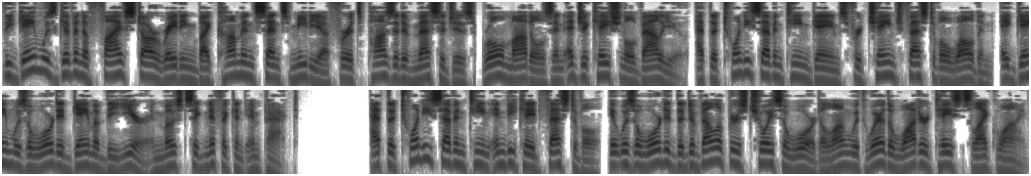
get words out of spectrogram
The game was given a five-star rating by Common Sense Media for its positive messages, role models and educational value. At the 2017 Games for Change Festival Walden, a game was awarded Game of the Year and Most Significant Impact. At the 2017 Indiecade Festival, it was awarded the Developer's Choice Award along with Where the Water Tastes Like Wine.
